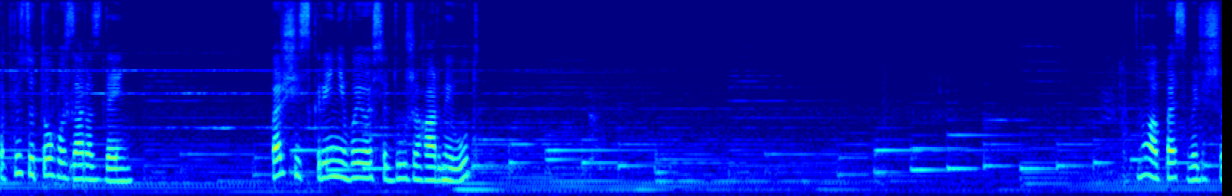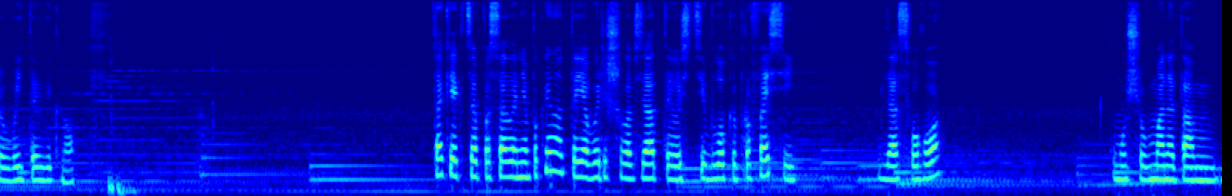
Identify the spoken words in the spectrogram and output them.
Та плюс до того зараз день. В першій скрині виявився дуже гарний лут. Ну, а пес вирішив вийти в вікно. Так як це поселення покинуте, я вирішила взяти ось ці блоки професій для свого, тому що в мене там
